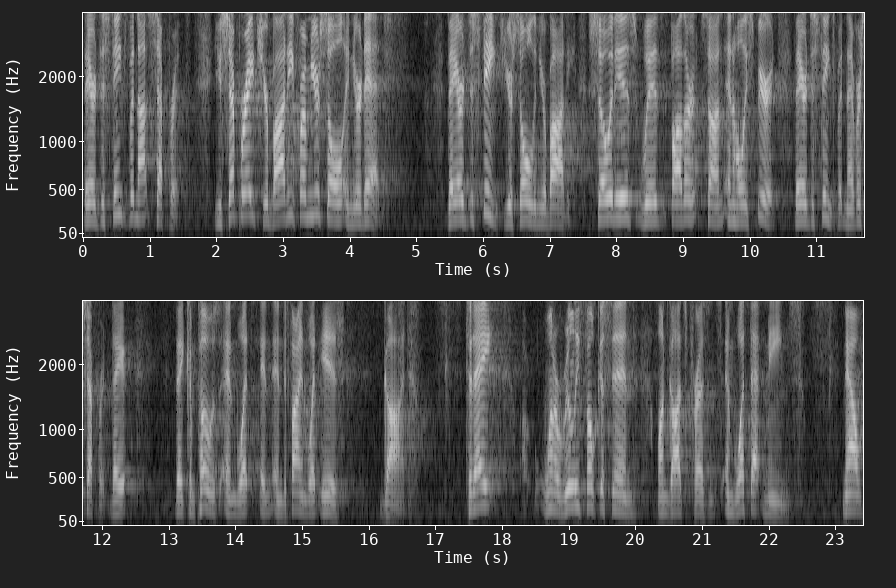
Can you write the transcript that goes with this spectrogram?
they are distinct but not separate. You separate your body from your soul and you're dead. They are distinct, your soul and your body. So it is with Father, Son, and Holy Spirit. They are distinct but never separate. They, they compose and, what, and, and define what is God. Today, I want to really focus in on God's presence and what that means. Now,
